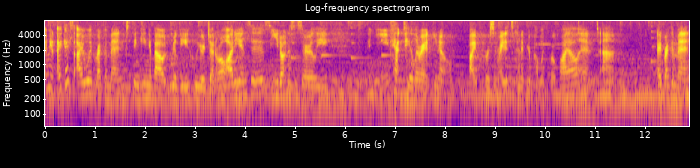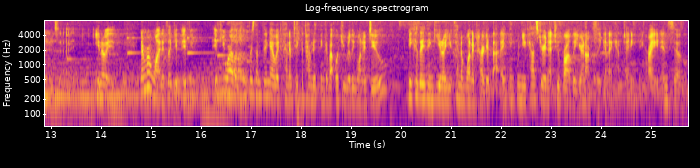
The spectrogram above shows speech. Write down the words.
I mean, I guess I would recommend thinking about really who your general audience is. You don't necessarily you can't tailor it, you know, by person, right? It's kind of your public profile, and um, I'd recommend, you know, number one, it's like if, if if you are looking for something, I would kind of take the time to think about what you really want to do, because I think you know you kind of want to target that. I think when you cast your net too broadly, you're not really going to catch anything, right? And so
